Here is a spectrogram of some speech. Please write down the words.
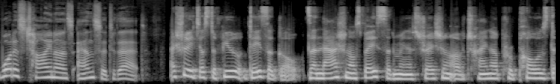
what is China's answer to that? Actually, just a few days ago, the National Space Administration of China proposed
